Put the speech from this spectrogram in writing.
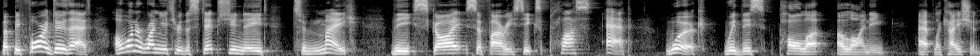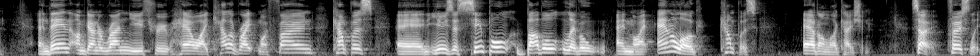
but before I do that, I want to run you through the steps you need to make the Sky Safari 6 Plus app work with this polar aligning application. And then I'm going to run you through how I calibrate my phone, compass, and use a simple bubble level and my analog compass out on location. So, firstly,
